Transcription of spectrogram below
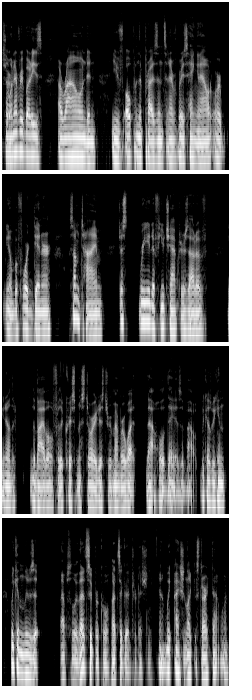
So Sure. when everybody's around and you've opened the presents and everybody's hanging out, or you know, before dinner, sometime, just read a few chapters out of you know the the Bible for the Christmas story, just to remember what that whole day is about, because we can we can lose it. Absolutely. That's super cool. That's a good tradition. Yeah, we, I should like to start that one.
